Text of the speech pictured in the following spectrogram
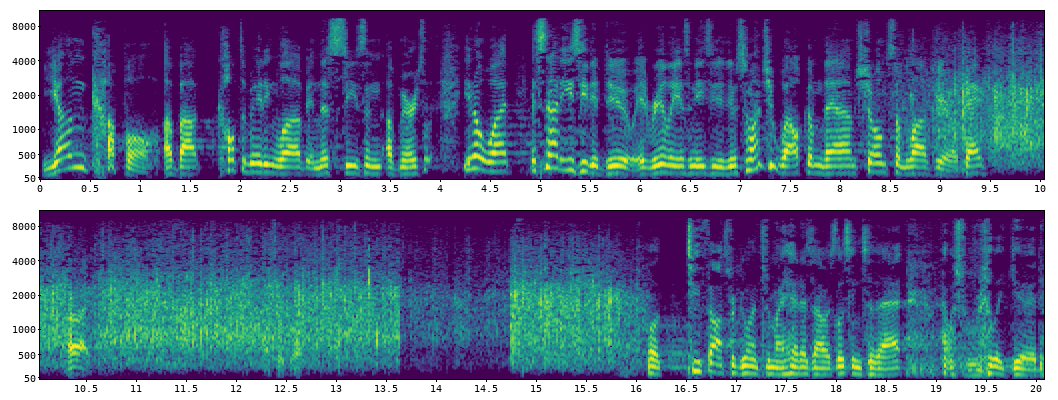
young couple about cultivating love in this season of marriage. You know what? It's not easy to do. It really isn't easy to do. So why don't you welcome them, show them some love here, okay? All right. Well, two thoughts were going through my head as I was listening to that. That was really good.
